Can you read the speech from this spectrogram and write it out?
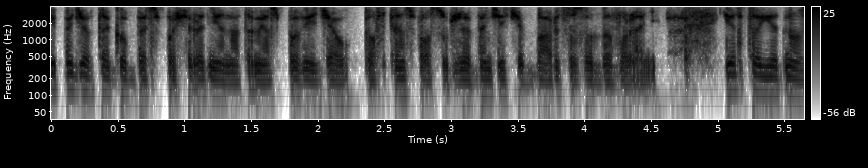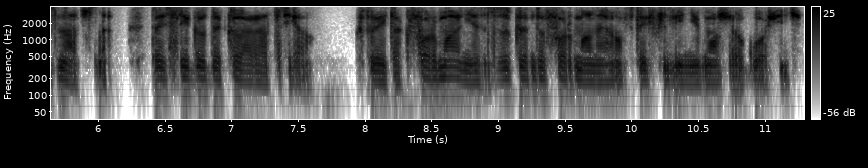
nie powiedział tego bezpośrednio, natomiast powiedział to w ten sposób, że będziecie bardzo zadowoleni. Jest to jednoznaczne. To jest jego deklaracja której tak formalnie, ze względu formalnego w tej chwili nie może ogłosić.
